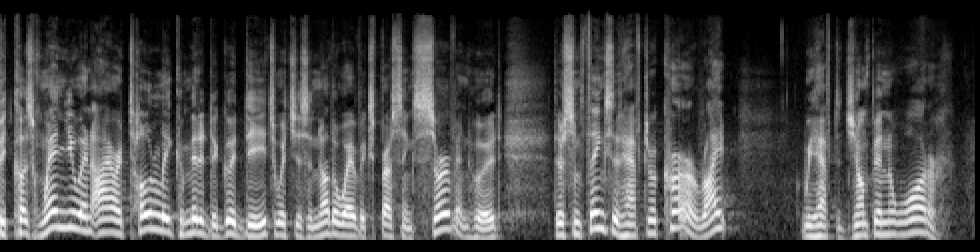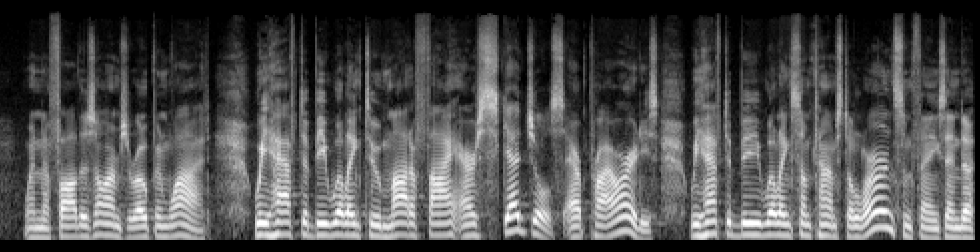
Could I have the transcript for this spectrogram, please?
Because when you and I are totally committed to good deeds, which is another way of expressing servanthood, there's some things that have to occur, right? We have to jump in the water when the Father's arms are open wide. We have to be willing to modify our schedules, our priorities. We have to be willing sometimes to learn some things and to,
